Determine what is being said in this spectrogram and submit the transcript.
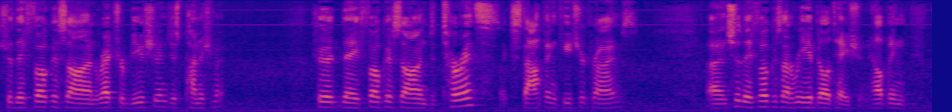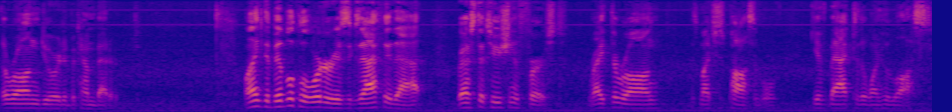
Should they focus on retribution, just punishment? Should they focus on deterrence, like stopping future crimes? Uh, and should they focus on rehabilitation, helping the wrongdoer to become better? Well, I think the biblical order is exactly that restitution first, right the wrong as much as possible, give back to the one who lost.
